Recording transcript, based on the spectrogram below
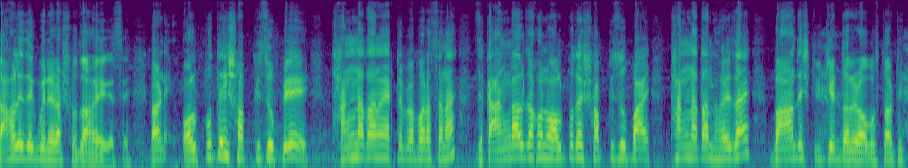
তাহলে দেখবেন এরা সোজা হয়ে গেছে। কারণ অল্পতেই সব কিছু পেয়ে থাংনাতানের একটা ব্যাপার আছে না, যে কাঙ্গাল যখন অল্পতে সব কিছু পায়, থাংনাতান হয়ে যায়, বাংলাদেশ ক্রিকেট দলের অবস্থাও ঠিক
